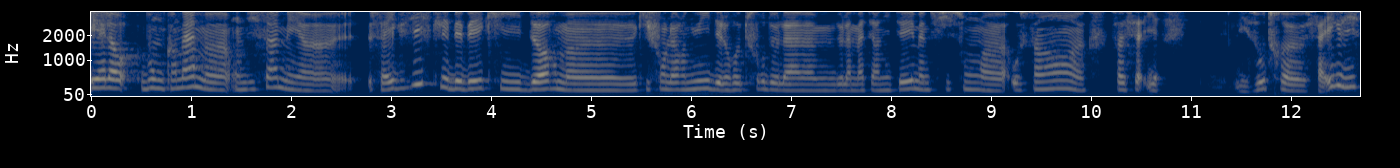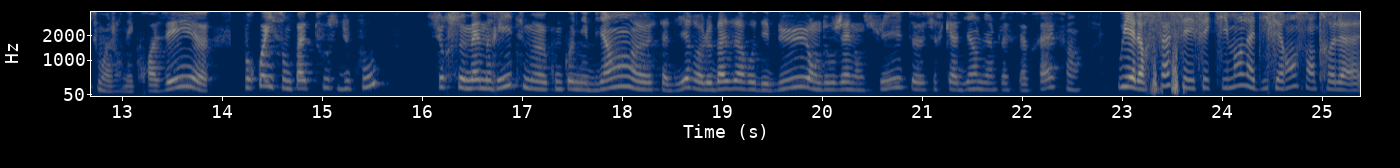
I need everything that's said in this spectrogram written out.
Et alors, bon, quand même, euh, on dit ça, mais euh, ça existe les bébés qui dorment, euh, qui font leur nuit dès le retour de la, de la maternité, même s'ils sont au sein. Enfin, les autres, ça existe. Moi, j'en ai croisé. pourquoi ils sont pas tous du coup sur ce même rythme qu'on connaît bien, c'est-à-dire le bazar au début, endogène ensuite, circadien bien placé après. Enfin, oui, alors ça, c'est effectivement la différence entre la,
